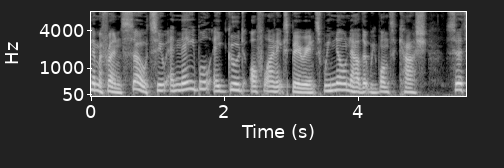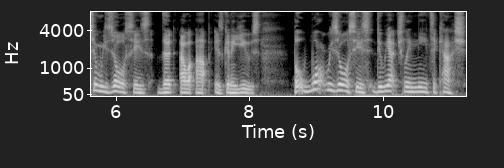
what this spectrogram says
then my friends, so to enable a good offline experience, we know now that we want to cache certain resources that our app is going to use. But what resources do we actually need to cache?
